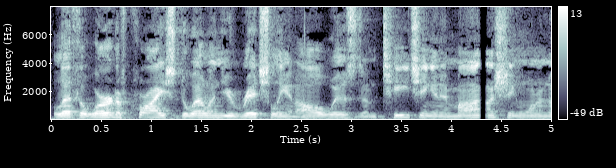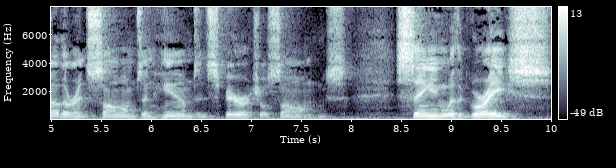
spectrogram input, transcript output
Let the word of Christ dwell in you richly in all wisdom, teaching and admonishing one another in psalms and hymns and spiritual songs, singing with grace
